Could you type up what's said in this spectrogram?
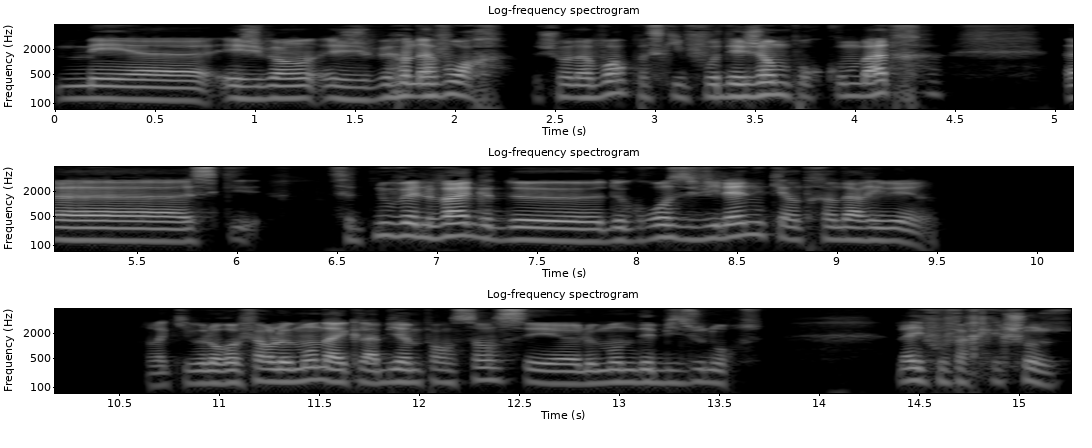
mais euh, et je vais en, je vais en avoir je vais en avoir parce qu'il faut des gens pour combattre euh, cette nouvelle vague de, de, grosses vilaines qui est en train d'arriver qui veulent refaire le monde avec la bien-pensance et euh, le monde des bisounours là il faut faire quelque chose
